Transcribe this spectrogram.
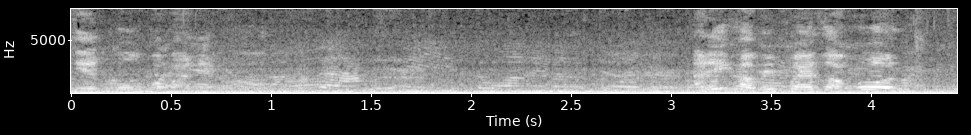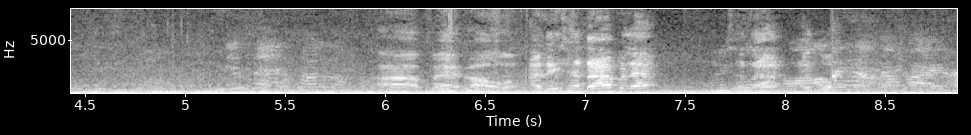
เจ็ดหกประมาณเนี้ยครับสามสี่ตัวเลยนะเจออันนี้เขามีแฟนสองคนนี่แสนเขาเหรออ่าแฟนเขาอันนี้ชนะไปแล้วชนะไอ้ตัว สบายใจ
